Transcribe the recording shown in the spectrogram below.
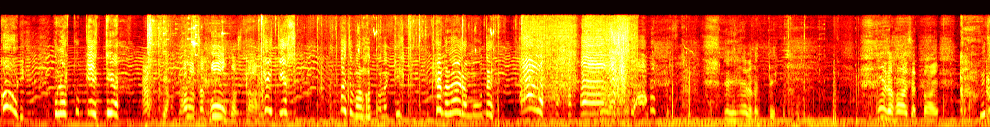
Koodi! Unohtuu keittiö! Äkkiä, haluat sä puukostaa? Keittiössä! Laita valot tuollekin! En mä löydä muuten! Älä! Ei helvetti. Kuin se haiset toi? Mitä?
